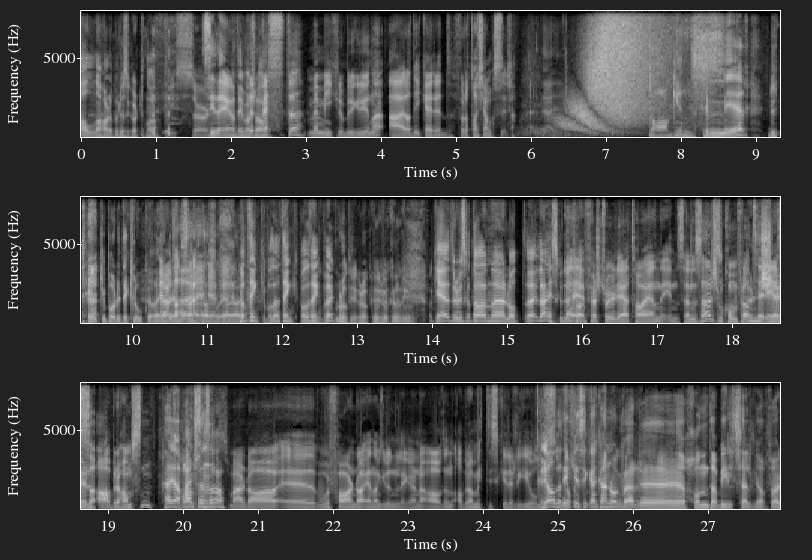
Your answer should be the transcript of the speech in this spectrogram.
alle har det på russekortet nå. Fy søren. Si det en gang til, Det bare sånn. beste med mikrobryggeriene er at de ikke er redd for å ta sjanser. Dagens Til mer du tenker på det, til klokere er det. sagt, altså. Ja, ja. Kan tenke på det, tenke på det, tenke på det. Klokere, klokere. Klokere, klokere. klokere. Ok, jeg tror vi skal ta en eh, låt eh, Nei, skal du Nei, ta først vil jeg ta en innsendelse her, som kommer fra Unnskyld. Therese Abrahamsen. Hei, Abrahamsen. Hei, Som er da, eh, hvor faren da er en av grunnleggerne av den abrahamittiske religionen. Ja, Det er ikke sikkert han kan òg være eh, Honda bilselger fra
